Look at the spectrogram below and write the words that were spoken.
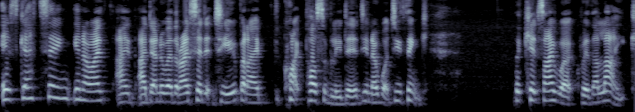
it's getting, you know, I, I, I don't know whether I said it to you, but I quite possibly did. You know, what do you think the kids I work with are like?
